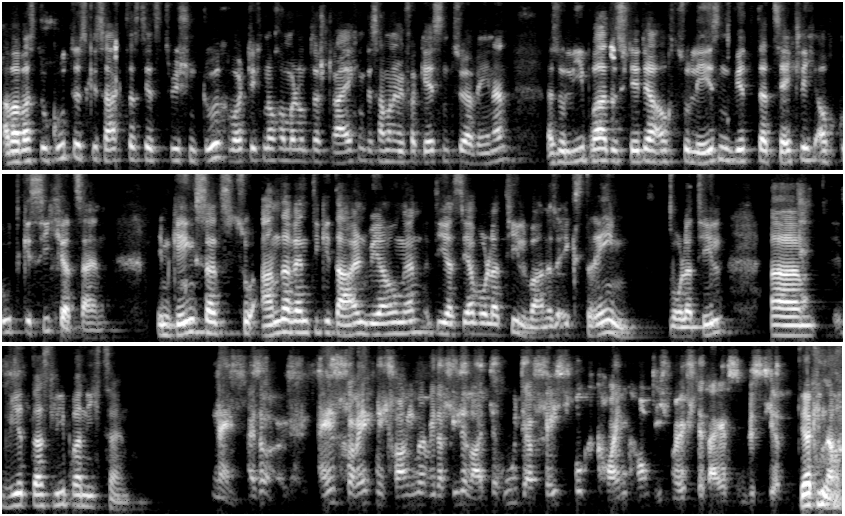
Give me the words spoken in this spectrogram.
Aber was du Gutes gesagt hast jetzt zwischendurch, wollte ich noch einmal unterstreichen. Das haben wir nämlich vergessen zu erwähnen. Also Libra, das steht ja auch zu lesen, wird tatsächlich auch gut gesichert sein. im Gegensatz zu anderen digitalen Währungen, die ja sehr volatil waren, also extrem volatil, ähm, wird das Libra nicht sein. Nein, also eins vorweg, mich fragen immer wieder viele Leute, uh, der Facebook-Coin kommt, ich möchte da jetzt investieren. Ja, genau.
